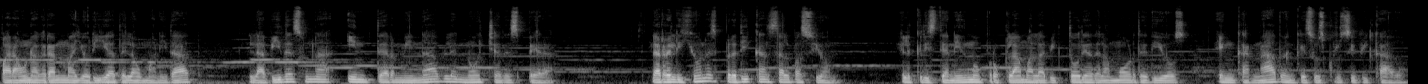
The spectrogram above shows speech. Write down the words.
Para una gran mayoría de la humanidad, la vida es una interminable noche de espera. Las religiones predican salvación, el cristianismo proclama la victoria del amor de Dios encarnado en Jesús crucificado.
